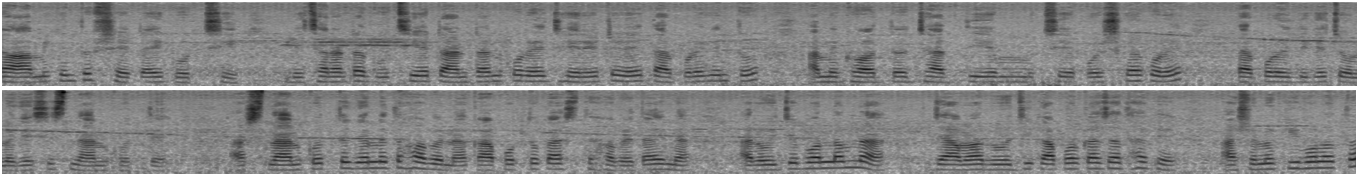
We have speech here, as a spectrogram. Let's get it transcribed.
তা আমি কিন্তু সেটাই করছি। বিছানাটা গুছিয়ে টান টান করে ঝেড়ে টেরে তারপরে কিন্তু আমি ঘর দর ঝাড় দিয়ে মুছে পরিষ্কার করে তারপর ওইদিকে চলে গেছি স্নান করতে। আর স্নান করতে গেলে তো হবে না, কাপড় তো কাচতে হবে, তাই না? আর ওই যে বললাম না যে আমার রোজই কাপড় কাচা থাকে, আসলে কি বলতো?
